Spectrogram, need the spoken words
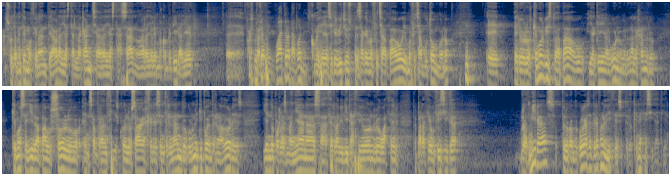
absolutamente emocionante. Ahora ya está en la cancha, ahora ya está sano, ahora ya le hemos competir. Ayer, eh, pues parece, cuatro tapones. Como decía Jessica Bichus, pensaba que hemos fichado a Pau y hemos fichado a Mutombo, ¿no? Eh, pero los que hemos visto a Pau, y aquí hay algunos, ¿verdad, Alejandro? Que hemos seguido a Pau solo en San Francisco, en Los Ángeles, entrenando con un equipo de entrenadores yendo por las mañanas a hacer rehabilitación, luego a hacer preparación física. Lo admiras, pero cuando cuelgas el teléfono dices, pero ¿qué necesidad tiene?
